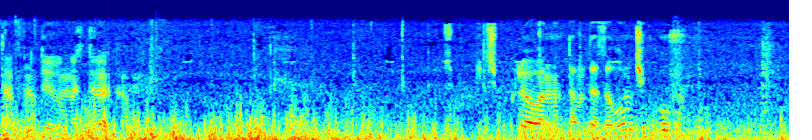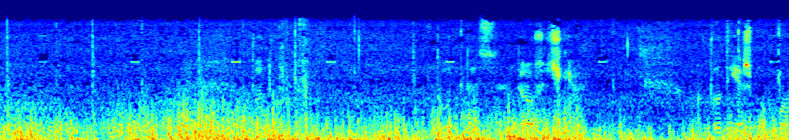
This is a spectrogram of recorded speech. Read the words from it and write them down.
Так, ну дивимось, дверка. Підшпакльована там, де заломчик був. Тут тут десь трошечки. А тут є шпакло.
